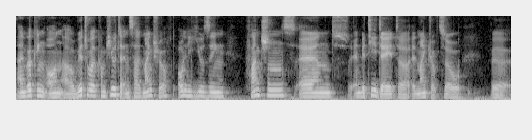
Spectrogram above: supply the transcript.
I'm working on a virtual computer inside Minecraft, only using functions and NBT data in Minecraft. So the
